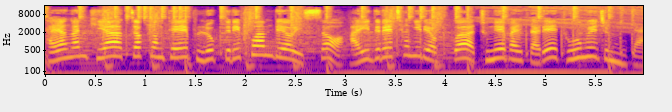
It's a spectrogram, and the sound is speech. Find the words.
다양한 기하학적 형태의 블록들이 포함되어 있어 아이들의 창의력과 두뇌 발달에 도움을 줍니다.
